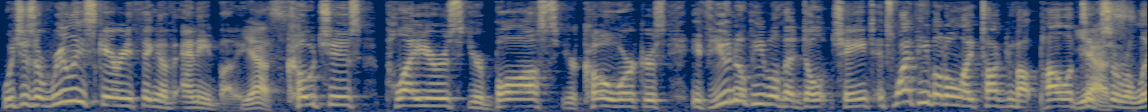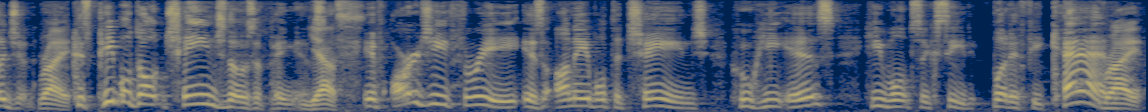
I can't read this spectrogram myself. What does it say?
Which is a really scary thing of anybody. Yes. Coaches, players, your boss, your coworkers. If you know people that don't change, it's why people don't like talking about politics Yes. or religion. Right. Because people don't change those opinions. Yes. If RG3 is unable to change who he is, he won't succeed. But if he can, Right.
